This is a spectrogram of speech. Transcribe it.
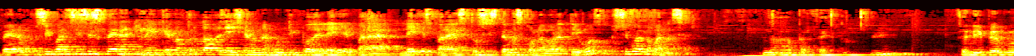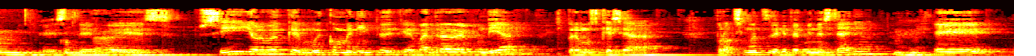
Pero pues igual si se esperan y ven que en otros lados ya hicieron algún tipo de ley para, leyes para estos sistemas colaborativos, pues igual lo van a hacer. No, perfecto. Felipe, ¿algún este, Pues sí, yo lo veo que muy conveniente de que va a entrar algún día. Esperemos que sea próximo antes de que termine este año. Eh,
